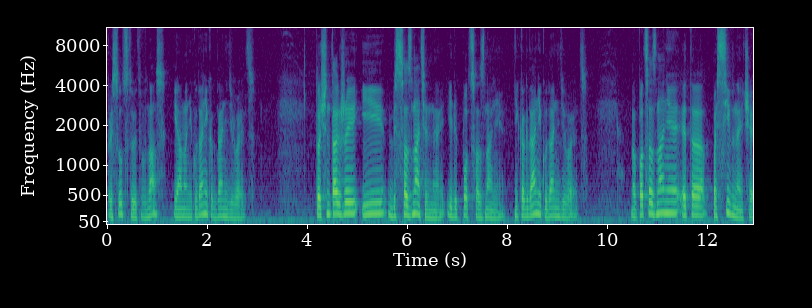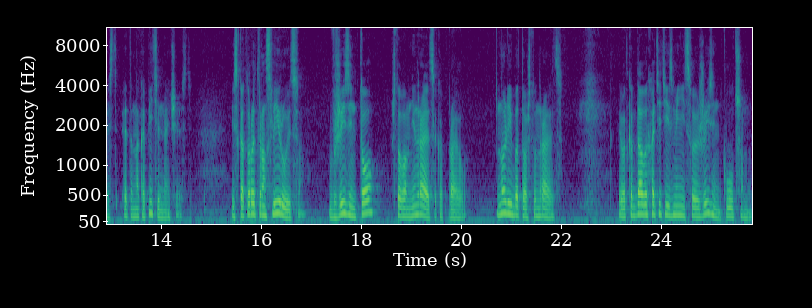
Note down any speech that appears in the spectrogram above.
присутствует в нас, и оно никуда никогда не девается. Точно так же и бессознательное или подсознание никогда никуда не девается. Но подсознание – это пассивная часть, это накопительная часть, из которой транслируется в жизнь то, что вам не нравится, как правило, но либо то, что нравится. И вот когда вы хотите изменить свою жизнь к лучшему,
